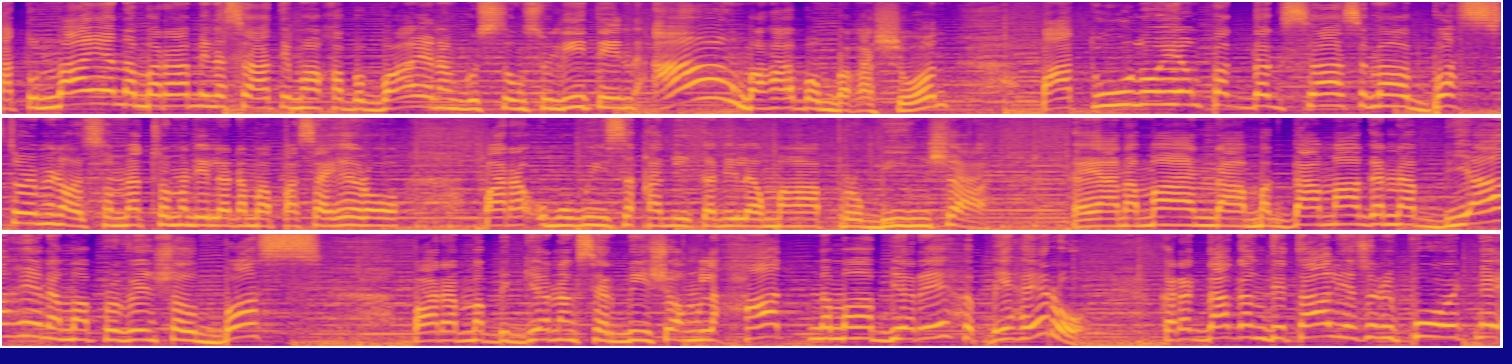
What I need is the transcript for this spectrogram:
Katunayan na marami na sa ating mga kababayan ang gustong sulitin ang mahabang bakasyon. Patuloy ang pagdagsa sa mga bus terminal sa Metro Manila ng mga pasahero para umuwi sa kani-kanilang mga probinsya. Kaya naman na magdamagan na biyahe ng mga provincial bus para mabigyan ng serbisyo ang lahat ng mga biyahero. Karagdagang detalye sa report ni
